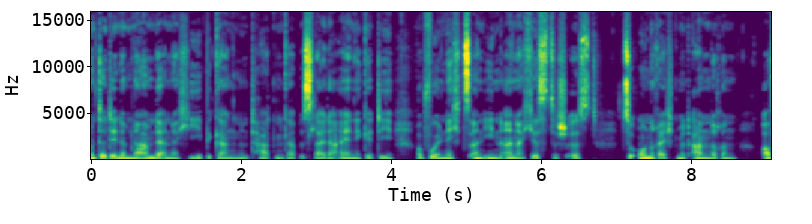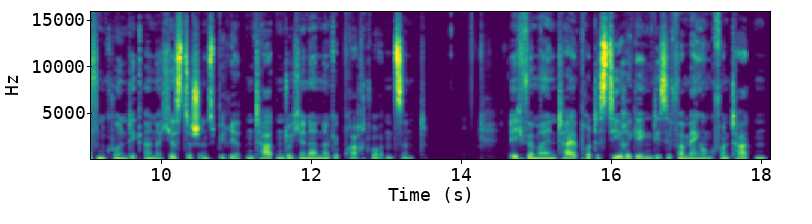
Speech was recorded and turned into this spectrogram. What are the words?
Unter den im Namen der Anarchie begangenen Taten gab es leider einige, die, obwohl nichts an ihnen anarchistisch ist, zu Unrecht mit anderen, offenkundig anarchistisch inspirierten Taten durcheinandergebracht worden sind. Ich für meinen Teil protestiere gegen diese Vermengung von Taten,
